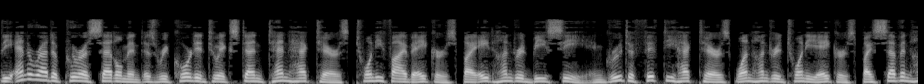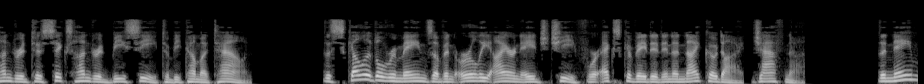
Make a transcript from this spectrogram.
The Anuradhapura settlement is recorded to extend 10 hectares 25 acres by 800 BC and grew to 50 hectares 120 acres by 700 to 600 BC to become a town. The skeletal remains of an early Iron Age chief were excavated in Anaikoddai, Jaffna. The name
